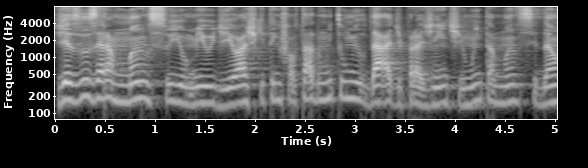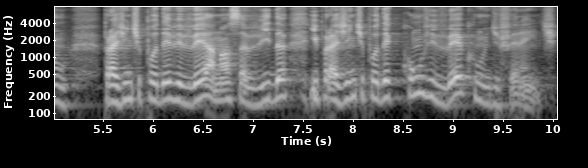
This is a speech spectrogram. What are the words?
Jesus era manso e humilde. Eu acho que tem faltado muita humildade para a gente, muita mansidão, para a gente poder viver a nossa vida e para a gente poder conviver com o diferente.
